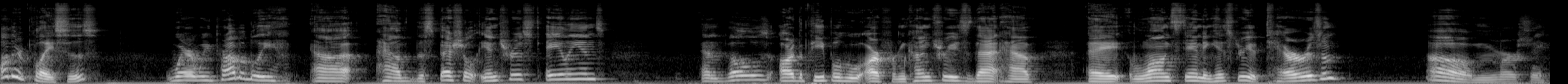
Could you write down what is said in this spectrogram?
other places where we probably uh, have the special interest aliens, and those are the people who are from countries that have a long standing history of terrorism. Oh, mercy.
